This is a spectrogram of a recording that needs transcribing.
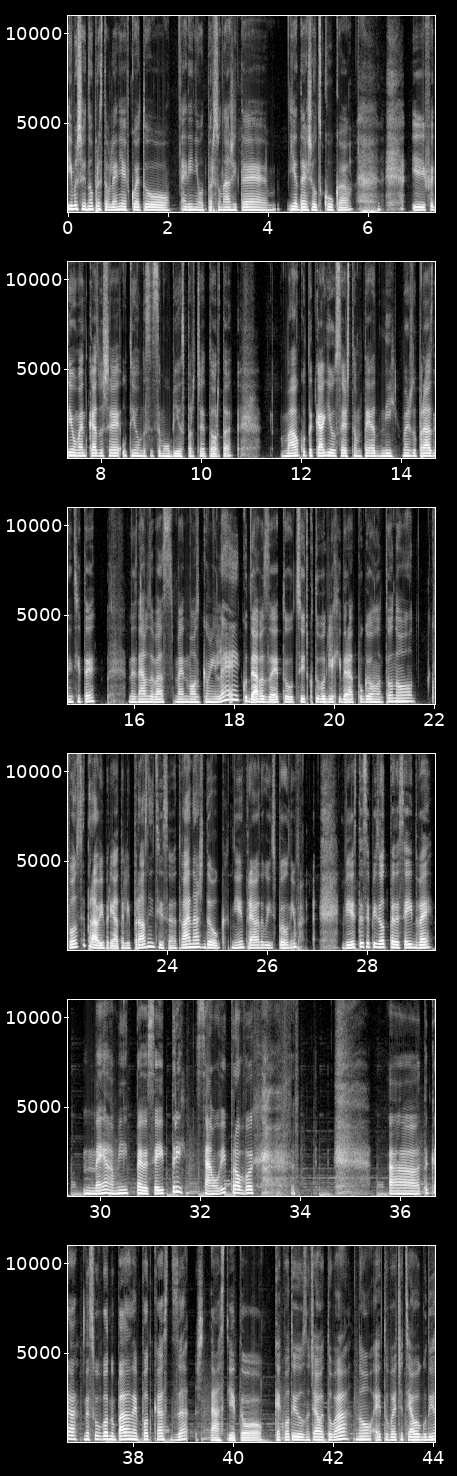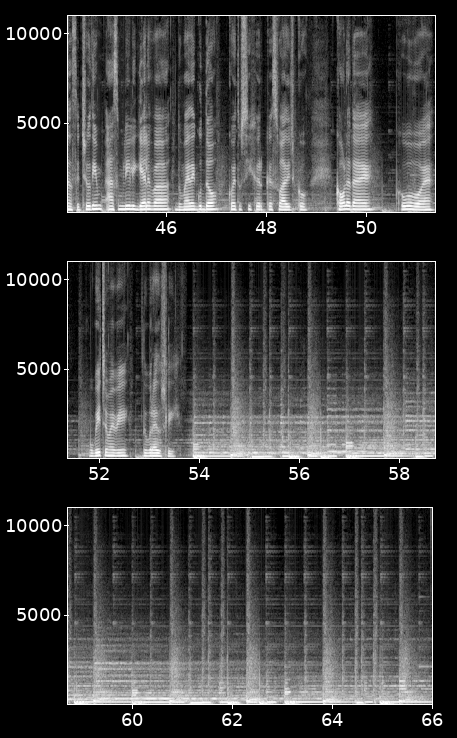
Имаше едно представление, в което един от персонажите ядеше от скука и в един момент казваше отивам да се самоубия с парче торта. Малко така ги усещам тези дни между празниците. Не знам за вас, мен мозъка ми леко дава заето от всичкото въглехидрат по гълното, но какво се прави, приятели? Празници са. Това е наш дълг. Ние трябва да го изпълним. Вие сте с епизод 52. Не, ами 53. Само ви пробвах. А, така, на свободно падане подкаст за щастието. Каквото и да означава това, но ето вече цяла година се чудим. Аз съм Лили Гелева, до мен е Годо, който си хърка сладичко. Коледа е, хубаво е, обичаме ви, добре дошли.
